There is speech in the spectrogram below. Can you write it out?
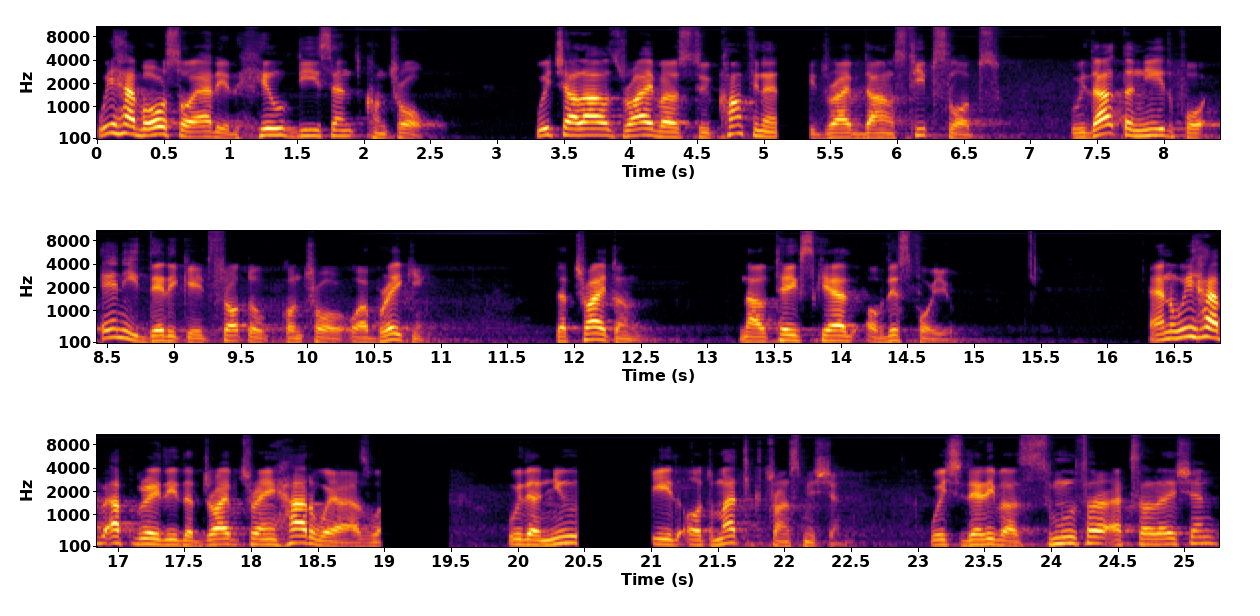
We have also added hill descent control, which allows drivers to confidently drive down steep slopes without the need for any dedicated throttle control or braking. The Triton now takes care of this for you. And we have upgraded the drivetrain hardware as well with a new speed automatic transmission, which delivers smoother acceleration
